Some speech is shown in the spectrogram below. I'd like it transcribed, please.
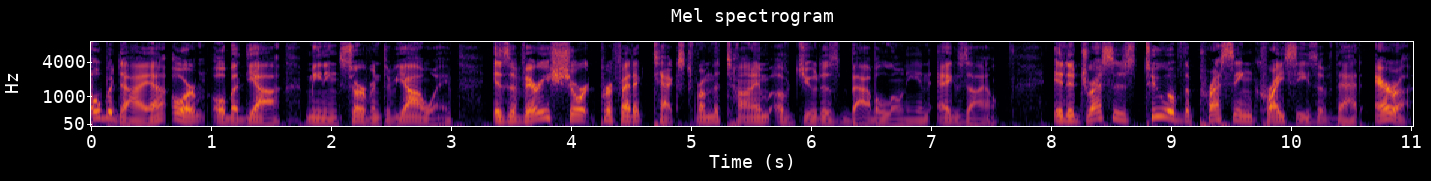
Obadiah, or Obadiah, meaning servant of Yahweh, is a very short prophetic text from the time of Judah's Babylonian exile. It addresses two of the pressing crises of that era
